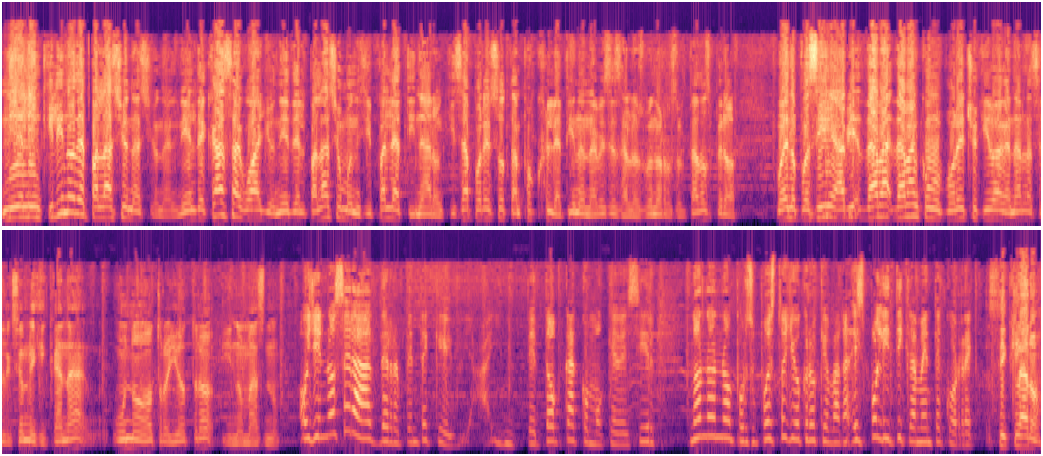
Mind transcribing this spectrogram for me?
ni el inquilino de Palacio Nacional, ni el de Casa Guayo, ni el del Palacio Municipal le atinaron. Quizá por eso tampoco le atinan a veces a los buenos resultados, pero bueno, pues sí, daban como por hecho que iba a ganar la selección mexicana, uno, otro y otro, y no más no. Oye, ¿no será de repente que te toca como que decir, no, no, no, por supuesto yo creo que va a ganar. Es políticamente correcto. Sí, claro,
